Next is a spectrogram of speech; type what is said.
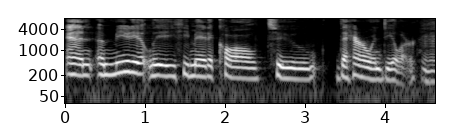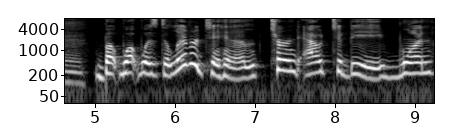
and immediately he made a call to the heroin dealer. Mm-hmm. But what was delivered to him turned out to be 100%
